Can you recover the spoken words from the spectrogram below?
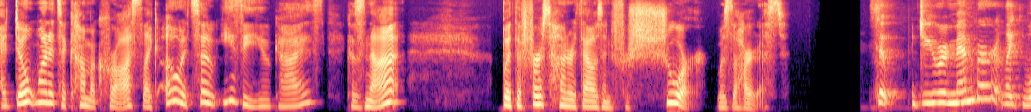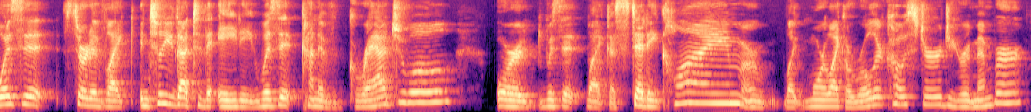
I don't want it to come across like, oh, it's so easy, you guys, because it's not. But the first hundred thousand for sure was the hardest. So, do you remember, like, was it sort of like until you got to the 80, was it kind of gradual? Or was it like a steady climb or like more like a roller coaster? Do you remember?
